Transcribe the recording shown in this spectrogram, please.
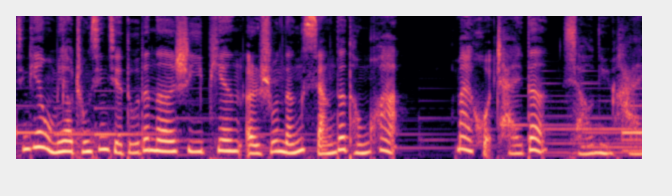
今天我们要重新解读的呢，是一篇耳熟能详的童话《卖火柴的小女孩》。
